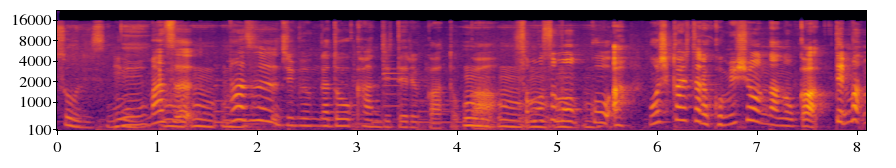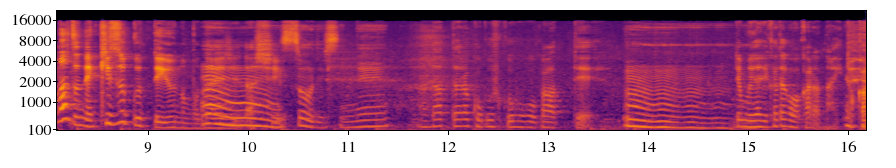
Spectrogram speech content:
そうですね、うん。まず、うんうんまず自分がどう感じてるかとか、うんうんうんそもそもこうあもしかしたらコミュ障なのかってままずね気づくっていうのも大事だし、うんうんそうですね。あだったら克服法があって。うんうんうんうんでもやり方がわからないとか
